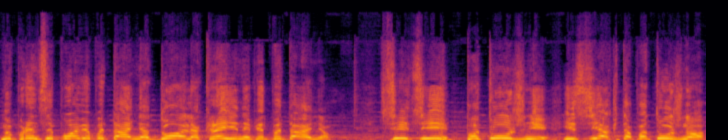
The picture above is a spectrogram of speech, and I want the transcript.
Ну, принципові питання, доля країни під питанням. Всі ці потужні і секта потужного,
